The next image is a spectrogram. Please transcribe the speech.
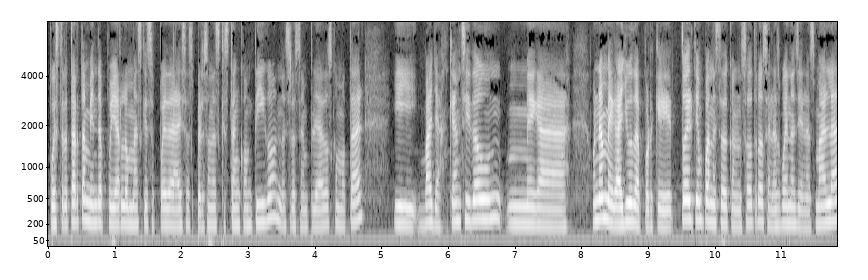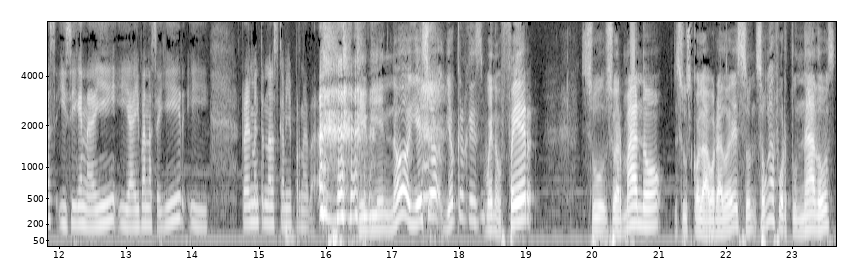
pues tratar también de apoyar lo más que se pueda a esas personas que están contigo, nuestros empleados como tal y vaya, que han sido un mega una mega ayuda porque todo el tiempo han estado con nosotros en las buenas y en las malas y siguen ahí y ahí van a seguir y realmente no los cambio por nada. Qué bien. No, y eso yo creo que es, bueno, Fer, su, su hermano, sus colaboradores son, son afortunados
